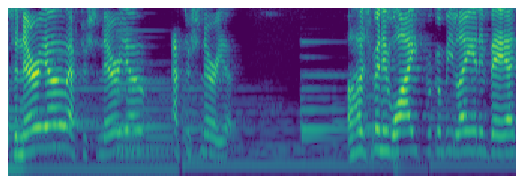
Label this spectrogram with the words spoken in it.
Scenario after scenario after scenario. A husband and wife are going to be laying in bed.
